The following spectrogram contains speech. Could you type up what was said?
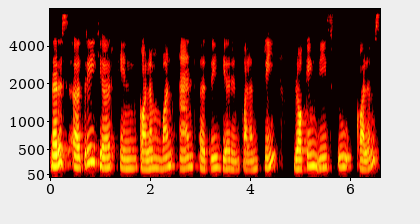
There is a 3 here in column 1 and a 3 here in column 3 blocking these two columns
